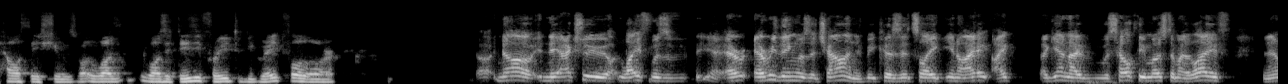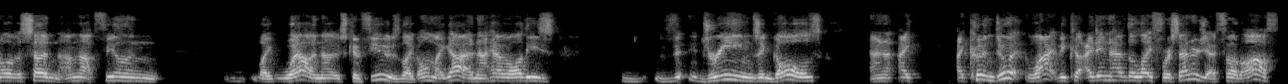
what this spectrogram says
health issues? Was was it easy for you to be grateful or uh, no, actually, life was you know, everything was a challenge because it's like you know, I, I again, I was healthy most of my life, and then all of a sudden, I'm not feeling like well, and I was confused, like, oh my god, and I have all these v- dreams and goals, and I I couldn't do it. Why? Because I didn't have the life force energy. I felt off,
